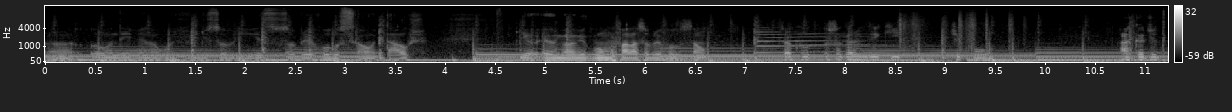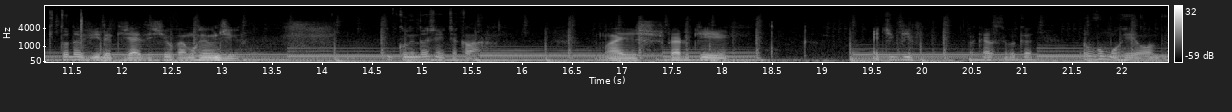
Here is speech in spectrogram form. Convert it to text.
uh, eu andei vendo alguns vídeos sobre isso, sobre evolução e tal. Eu, eu e meu amigo vamos falar sobre evolução. Só que eu só quero dizer que, tipo, acredito que toda vida que já existiu vai morrer um dia incluindo a gente, é claro. Mas espero que a gente viva. Eu quero saber que. eu vou morrer, óbvio,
